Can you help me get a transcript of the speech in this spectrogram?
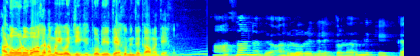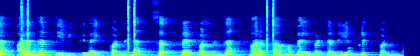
அணு அணுவாக நம்மை வஞ்சிக்கக்கூடிய தேகம் இந்த காமதேகம். ஆசானது அருளுரைகளை தொடர்ந்து கேட்க அரங்கர் டிவிக்கு லைக் பண்ணுங்க சப்ஸ்கிரைப் பண்ணுங்க. மறக்காம பெல் பட்டனையும் கிளிக் பண்ணுங்க.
